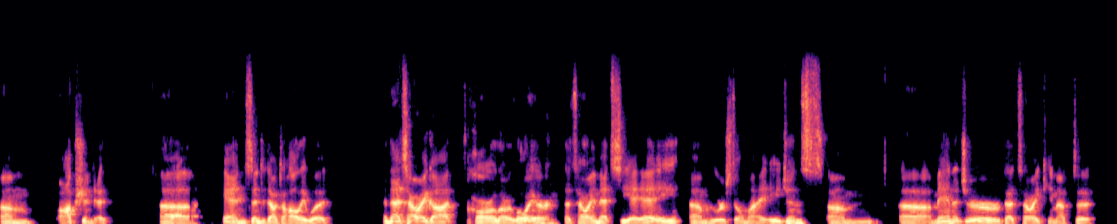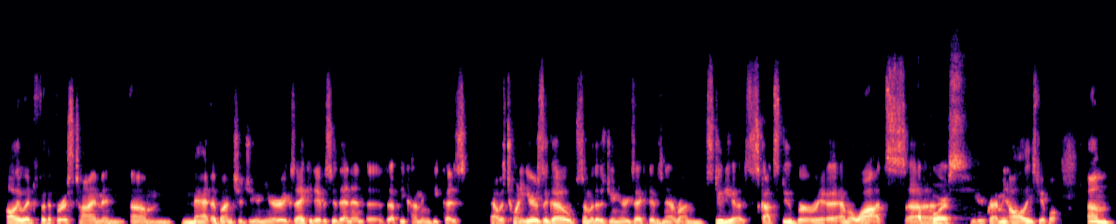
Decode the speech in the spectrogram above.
um, optioned it uh, and sent it out to Hollywood. And that's how I got Carl, our lawyer. That's how I met CAA, um, who are still my agents, um, uh, manager. That's how I came out to Hollywood for the first time and um, met a bunch of junior executives who then ended up becoming because that was 20 years ago. Some of those junior executives now run studios. Scott Stuber, uh, Emma Watts, uh, of course. I mean, all these people. Um,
